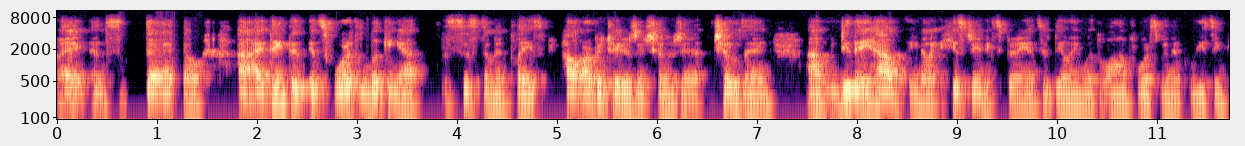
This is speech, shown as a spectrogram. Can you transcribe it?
right? And so uh, I think that it's worth looking at the system in place, how arbitrators are chosen, chosen. Um, do they have, you know, history and experience of dealing with law enforcement and policing?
